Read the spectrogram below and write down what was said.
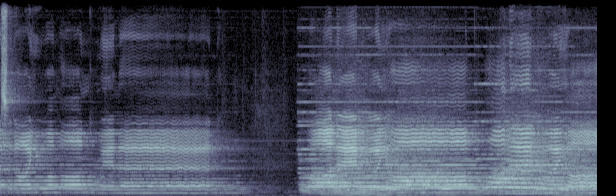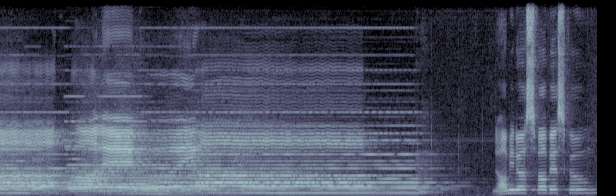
Blessed are you among women. Alleluia, alleluia. Alleluia. Dominus vobiscum,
